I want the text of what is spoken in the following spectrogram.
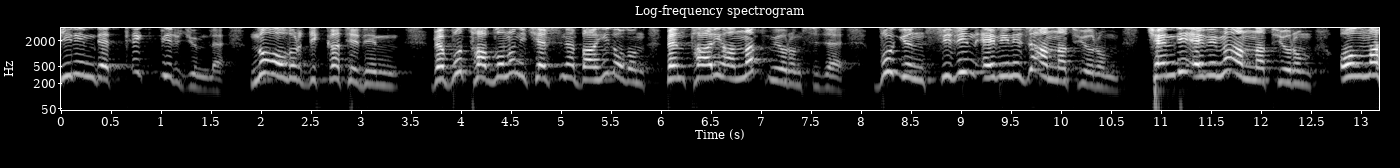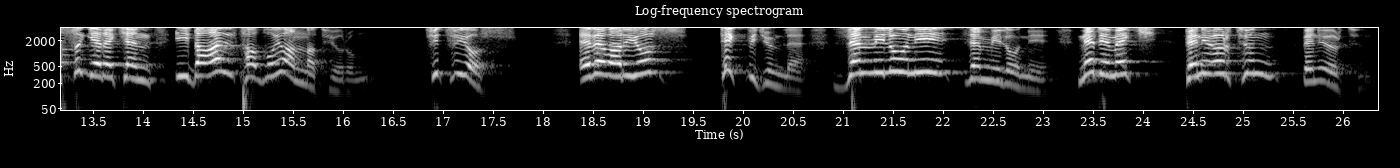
Dilinde tek bir cümle. Ne olur dikkat edin ve bu tablonun içerisine dahil olun. Ben tarih anlatmıyorum size. Bugün sizin evinizi anlatıyorum. Kendi evimi anlatıyorum. Olması gereken ideal tabloyu anlatıyorum. Titriyor. Eve varıyor. Tek bir cümle. Zemmiluni, zemmiluni. Ne demek? Beni örtün, beni örtün.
